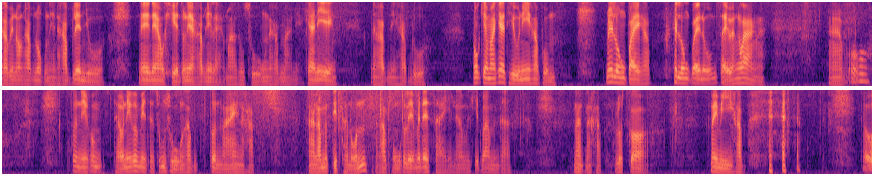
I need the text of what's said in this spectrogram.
ครับพี่น้องครับนกนี่นะครับ เล่นอยู่ในแนวเขตตรงนี้ครับนี่แหละมาสูงๆนะครับมาเนี่ยแค่นี้เองนะครับนี่ครับดูนกจะมาแค่ทิวนี้ครับ ผมไม่ลงไปครับ ไม่ลงไปนะผมใส่ข้างล่างนะนะครับโอ้ต้นนี้ก็แถวนี้ก็มีแต่สูงครับ ต้นไม้นะครับอ่าแล้วมันติดถนนนะครับ ผมก็เลยไม่ได้ใส่นะครับไม่คิดว่ามันจะนั่นนะครับรถก็ไม่มีครับ โอ้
